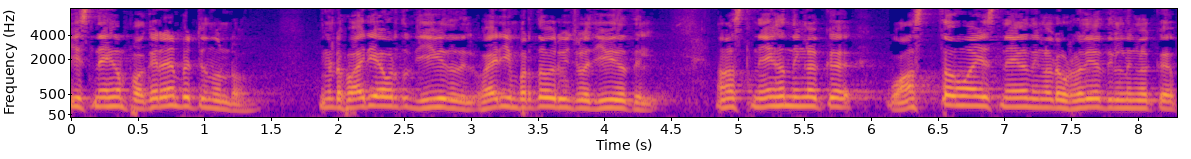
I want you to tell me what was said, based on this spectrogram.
ഈ സ്നേഹം പകരാൻ പറ്റുന്നുണ്ടോ? നിങ്ങളുടെ ഭാര്യാവർത്ത ജീവിതത്തിൽ ഭാര്യയും ഭർത്താവ് ഒരുമിച്ചുള്ള ജീവിതത്തിൽ ആ സ്നേഹം നിങ്ങൾക്ക് വാസ്തവമായ സ്നേഹം നിങ്ങളുടെ ഹൃദയത്തിൽ നിങ്ങൾക്ക്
